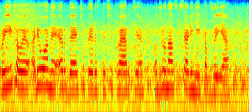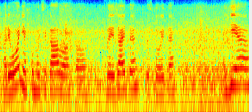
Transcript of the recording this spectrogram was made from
Приїхали Оріони РД 404. Отже, у нас вся лінійка вже є. Оріонів, кому цікаво, то заїжджайте, тестуйте. Є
